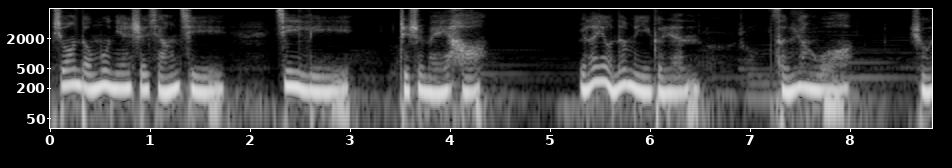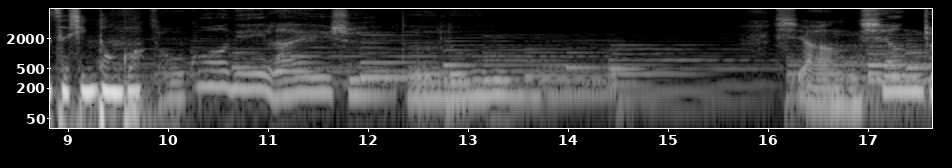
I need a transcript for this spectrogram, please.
希望等暮年时想起，记忆里只是美好。原来有那么一个人，曾让我如此心动过。走过你来时的路。想象着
